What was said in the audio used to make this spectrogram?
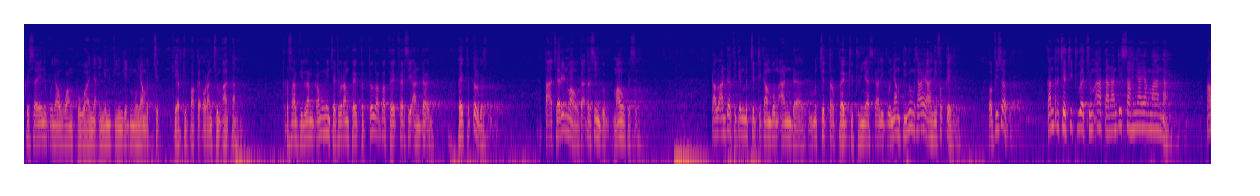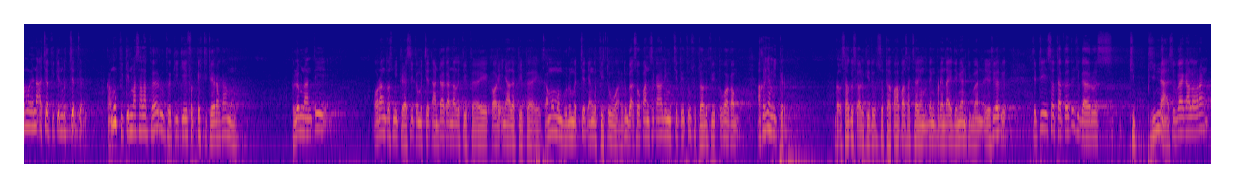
Gus saya ini punya uang banyak, ingin bikin punya masjid biar dipakai orang Jumatan. Terus saya bilang, kamu ingin jadi orang baik betul apa baik versi Anda? Baik betul Gus. Tak ajarin mau, gak tersinggung. Mau Gus. Kalau Anda bikin masjid di kampung Anda, masjid terbaik di dunia sekalipun, yang bingung saya ahli fikih. Kok bisa? Gus? Kan terjadi dua Jumatan, nanti sahnya yang mana? Kamu enak aja bikin masjid kan? Kamu bikin masalah baru bagi kiai fikih di daerah kamu. Belum nanti orang terus migrasi ke masjid Anda karena lebih baik, koriknya lebih baik. Kamu membunuh masjid yang lebih tua, itu nggak sopan sekali masjid itu sudah lebih tua kamu. Akhirnya mikir, nggak usah Gus kalau gitu, sodako apa saja yang penting perintah jenengan gimana. Ya sudah. Jadi sodako itu juga harus dibina supaya kalau orang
